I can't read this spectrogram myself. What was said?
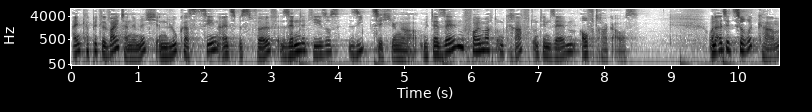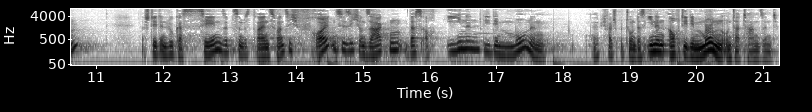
Ein Kapitel weiter nämlich, in Lukas 10, 1 bis 12, sendet Jesus 70 Jünger mit derselben Vollmacht und Kraft und demselben Auftrag aus. Und als sie zurückkamen, das steht in Lukas 10, 17 bis 23, freuten sie sich und sagten, dass auch ihnen die Dämonen, das habe ich falsch betont, dass ihnen auch die Dämonen untertan sind.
